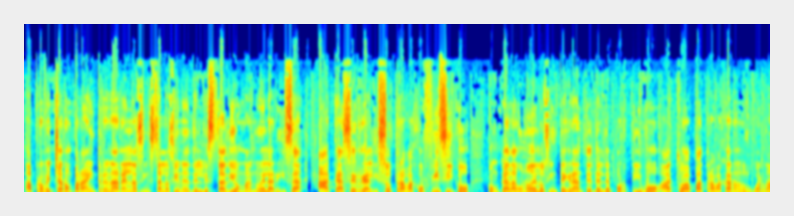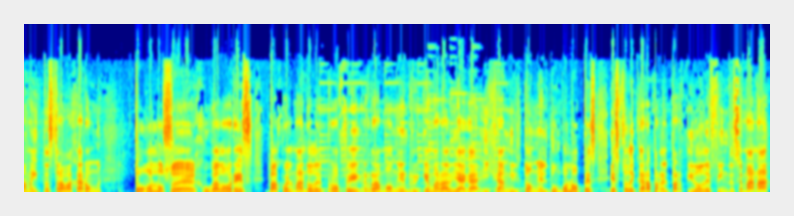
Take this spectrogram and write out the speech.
aprovecharon para entrenar en las instalaciones del Estadio Manuel Ariza. Acá se realizó trabajo físico con cada uno de los integrantes del Deportivo Achuapa. Trabajaron los guardametas, trabajaron todos los eh, jugadores bajo el mando del profe Ramón Enrique Maradiaga y Hamilton El Dumbo López. Esto de cara para el partido de fin de semana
